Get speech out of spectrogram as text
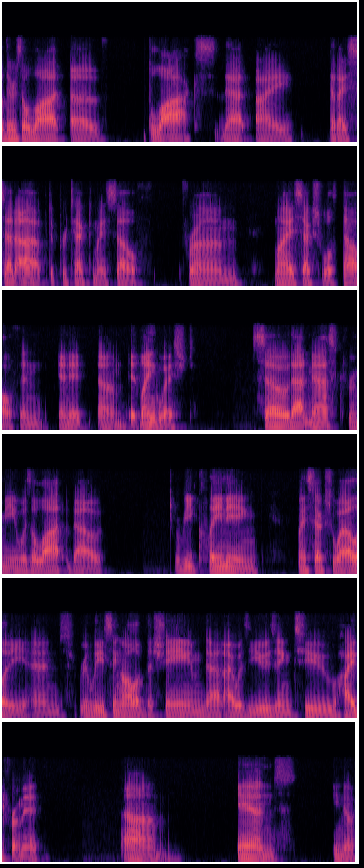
there's a lot of blocks that I that I set up to protect myself from my sexual self, and and it um, it languished. So that mask for me was a lot about reclaiming my sexuality and releasing all of the shame that I was using to hide from it. Um, and you know,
